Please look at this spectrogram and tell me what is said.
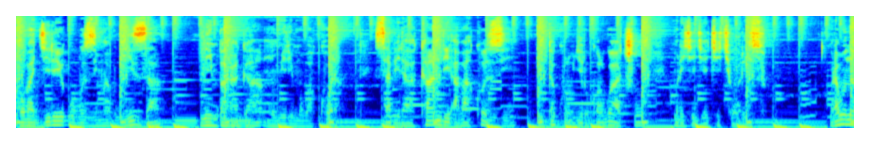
ngo bagire ubuzima bwiza n'imbaraga mu mirimo bakora. Sabira kandi abakozi bita ku rubyiruko rwacu muri iki gihe cy'icyorezo. Murabona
